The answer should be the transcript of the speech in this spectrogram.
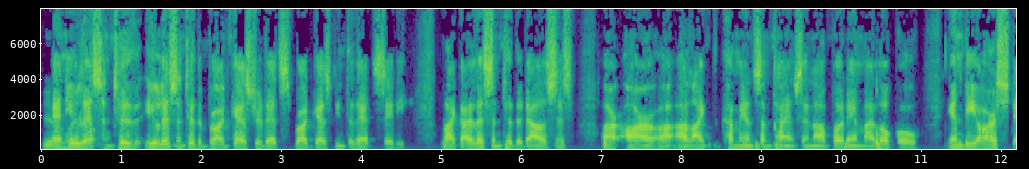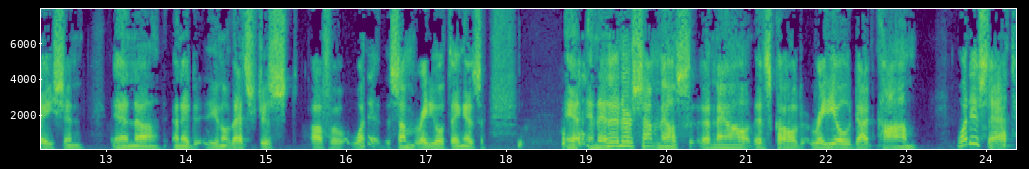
Yeah. and you yeah. listen to the, you listen to the broadcaster that's broadcasting to that city. Like I listen to the Dallas. Or uh, I like to come in sometimes and I'll put in my local NPR station, and uh, and it, you know that's just off of what some radio thing is. And, and then there's something else uh, now that's called radio.com. What is that?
